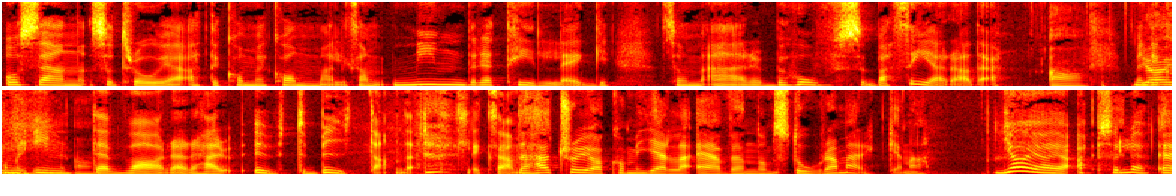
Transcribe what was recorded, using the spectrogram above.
Och sen så tror jag att det kommer komma liksom mindre tillägg som är behovsbaserade. Ja. Men Jag det är- kommer inte ja. vara det här utbytandet. Liksom. Det här tror jag kommer gälla även de stora märkena. Ja, ja, ja, absolut. eh,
